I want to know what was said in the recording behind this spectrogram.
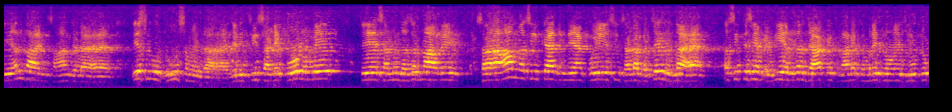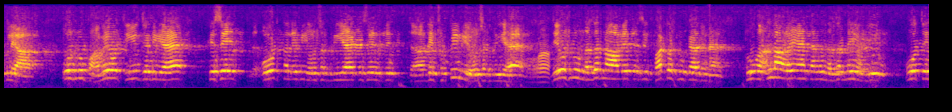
ਤੇ ਅੰਧਾ ਇਨਸਾਨ ਜਿਹੜਾ ਹੈ ਇਸ ਨੂੰ ਦੂਰ ਸਮਝਦਾ ਹੈ। ਜਿਹੜੀ ਚੀਜ਼ ਸਾਡੇ ਕੋਲ ਹੋਵੇ ਤੇ ਸਾਨੂੰ ਨਜ਼ਰ ਨਾ ਆਵੇ ਆਮ ਅਸੀਂ ਕਹਿ ਦਿੰਦੇ ਆ ਕੋਈ ਅਸੀਂ ਸਾਡਾ ਬੱਚਾ ਹੀ ਹੁੰਦਾ ਹੈ ਅਸੀਂ ਕਿਸੇ ਬੇਟੀ ਅੰਦਰ ਜਾ ਕੇ ਫਲਾਣੇ ਕਮਰੇ ਚੋਂ ਇਹ ਚੀਜ਼ ਚੁੱਕ ਲਿਆ ਉਸ ਨੂੰ ਭਾਵੇਂ ਉਹ ਚੀਜ਼ ਜਿਹੜੀ ਹੈ ਕਿਸੇ ਓਟ ਤਲੇ ਵੀ ਹੋ ਸਕਦੀ ਹੈ ਕਿਸੇ ਦੇ ਅੱਗੇ ਛੁੱਪੀ ਵੀ ਹੋ ਸਕਦੀ ਹੈ। ਜੇ ਉਸ ਨੂੰ ਨਜ਼ਰ ਨਾ ਆਵੇ ਤੇ ਅਸੀਂ ਫਟ ਉਸ ਨੂੰ ਕਹਿ ਦਿੰਦੇ ਤੂੰ ਅੰਨਾ ਹੋਇਆ ਤੈਨੂੰ ਨਜ਼ਰ ਨਹੀਂ ਆਉਂਦੀ ਉਹ ਤੇ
